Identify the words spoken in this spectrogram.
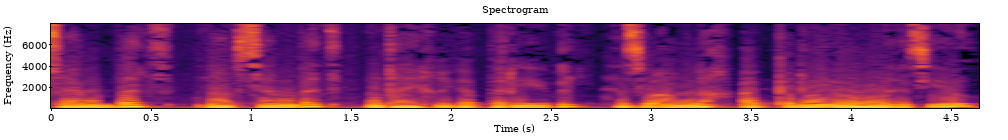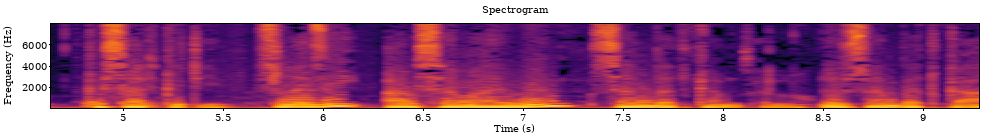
ሰንበት ናብ ሰንበት እንታይ ኺገብር እዩ ይብል? ህዝቢ ኣምላኽ ኣብ ቅድሚኡ መጺኡ ኪሰግድ እዩ። ስለዚ፣ ኣብ ሰማይ እውን ሰንበት ከም ዘሎ፣ እዚ ሰንበት ከኣ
